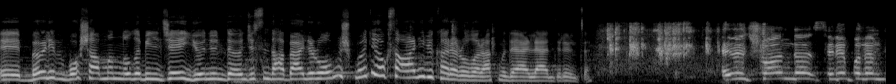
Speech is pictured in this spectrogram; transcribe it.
e, böyle bir boşanmanın olabileceği yönünde öncesinde haberler olmuş muydu yoksa ani bir karar olarak mı değerlendirildi? Evet şu anda Serap Hanım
